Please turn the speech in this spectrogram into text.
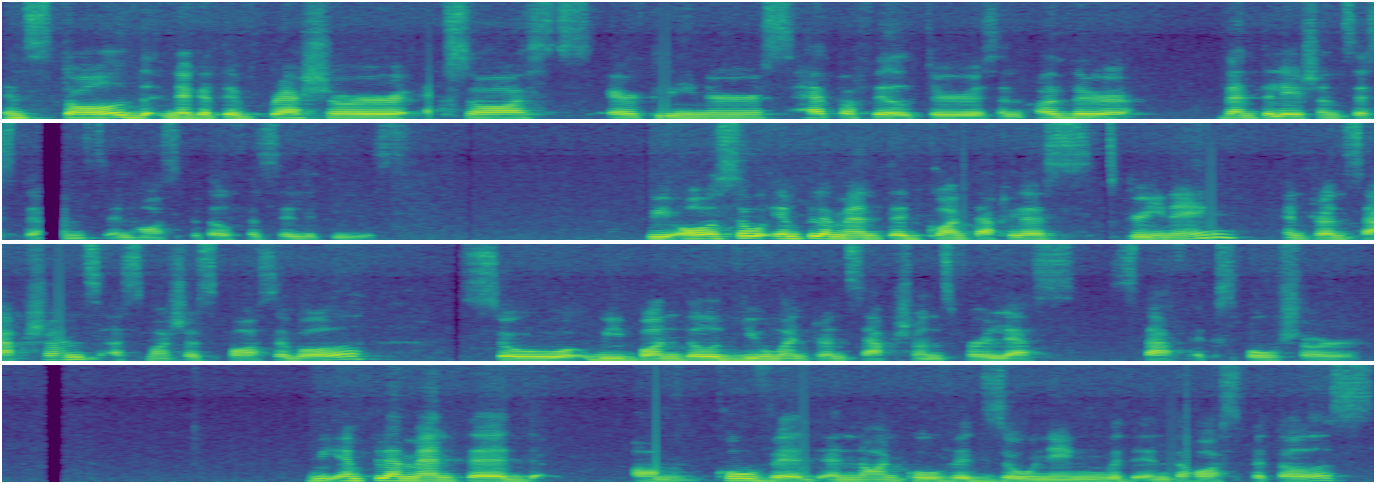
installed negative pressure, exhausts, air cleaners, HEPA filters, and other ventilation systems in hospital facilities. We also implemented contactless screening and transactions as much as possible. So we bundled human transactions for less staff exposure. We implemented um, COVID and non COVID zoning within the hospitals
